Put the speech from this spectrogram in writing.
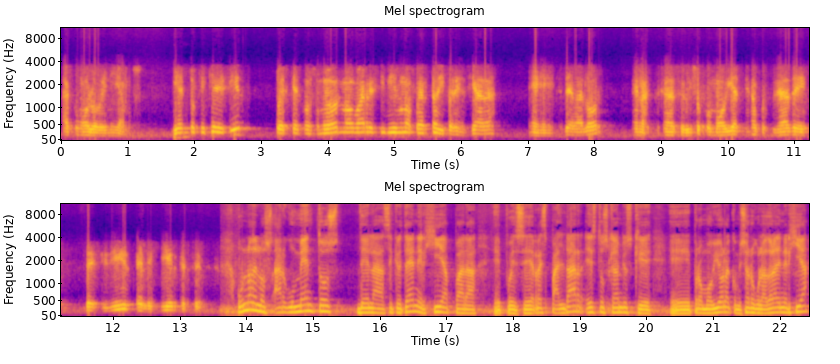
a como lo veníamos. ¿Y esto qué quiere decir? Pues que el consumidor no va a recibir una oferta diferenciada eh, de valor en, la, en el servicio como hoy ya tiene oportunidad de decidir, elegir, etcétera. Uno de los argumentos de la Secretaría de Energía para eh, pues eh, respaldar estos cambios que eh, promovió la Comisión Reguladora de Energía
